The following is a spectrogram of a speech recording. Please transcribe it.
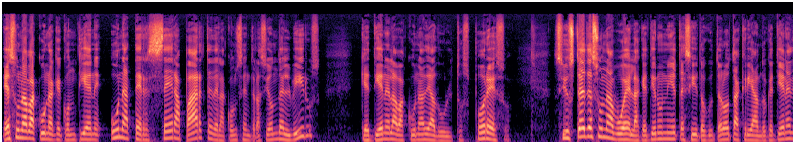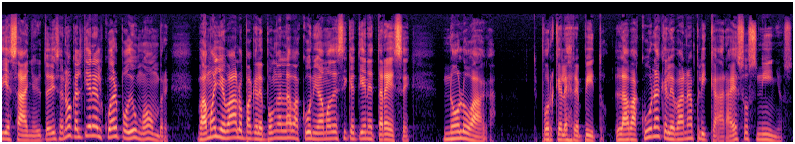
es una vacuna que contiene una tercera parte de la concentración del virus que tiene la vacuna de adultos. Por eso, si usted es una abuela que tiene un nietecito que usted lo está criando, que tiene 10 años, y usted dice, no, que él tiene el cuerpo de un hombre, vamos a llevarlo para que le pongan la vacuna y vamos a decir que tiene 13, no lo haga. Porque les repito, la vacuna que le van a aplicar a esos niños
